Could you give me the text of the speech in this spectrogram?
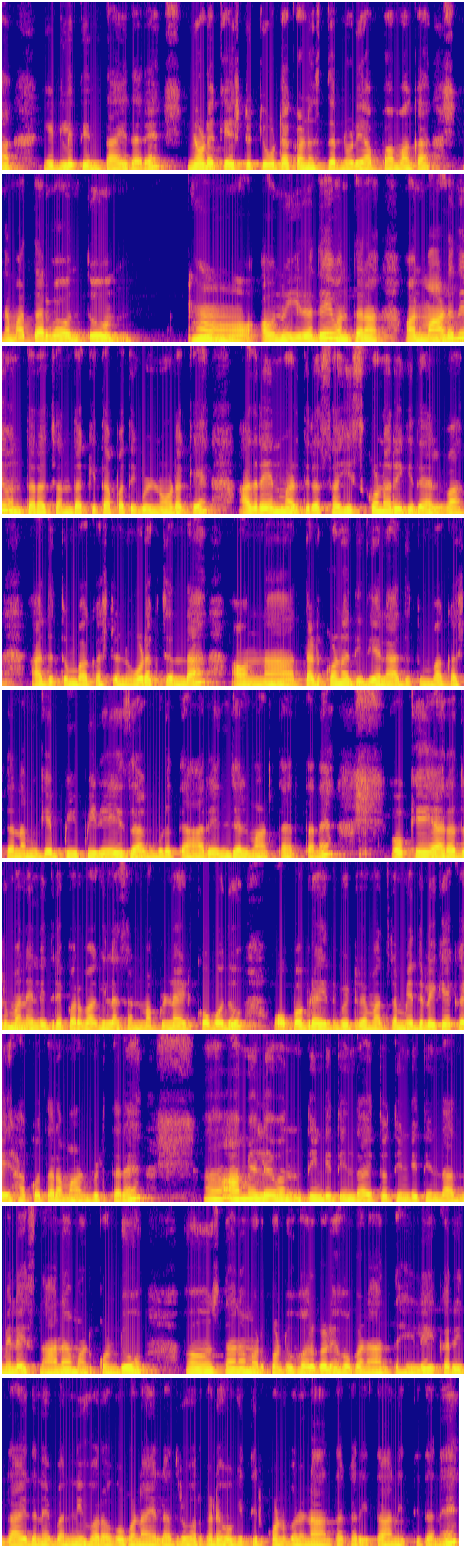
ಇಡ್ಲಿ ತಿಂತಾ ಇದ್ದಾರೆ ನೋಡೋಕ್ಕೆ ಎಷ್ಟು ಕ್ಯೂಟಾಗಿ ಕಾಣಿಸ್ತಾರೆ ನೋಡಿ ಅಪ್ಪ, ಮಗ. ನಮ್ಮ ಅಥರ್ವ ಅಂತೂ ಅವನು ಇರೋದೇ ಒಂಥರ, ಅವ್ನು ಮಾಡೋದೇ ಒಂಥರ ಚಂದ ಕಿತಾಪತಿಗಳು ನೋಡೋಕ್ಕೆ, ಆದರೆ ಏನು ಮಾಡ್ತೀರ, ಸಹಿಸ್ಕೊಳೋರಿಗಿದೆ ಅಲ್ವಾ? ಅದು ತುಂಬ ಕಷ್ಟ. ನೋಡೋಕ್ಕೆ ಚಂದ ಅವನ್ನ ತಡ್ಕೊಳೋದಿದೆಯಲ್ಲ, ಅದು ತುಂಬ ಕಷ್ಟ. ನಮಗೆ ಬಿ ಪಿ ರೇಸ್ ಆಗಿಬಿಡುತ್ತೆ, ಆ ರೇಂಜಲ್ಲಿ ಮಾಡ್ತಾ ಇರ್ತಾನೆ. ಓಕೆ, ಯಾರಾದರೂ ಮನೇಲಿದ್ದರೆ ಪರವಾಗಿಲ್ಲ, ಸಣ್ಣ ಮಕ್ಕಳನ್ನ ಇಟ್ಕೋಬೋದು ಒಬ್ಬೊಬ್ಬರೇ ಇದ್ಬಿಟ್ರೆ ಮಾತ್ರ ಮೆದುಳಿಗೆ ಕೈ ಹಾಕೋ ಥರ ಮಾಡಿಬಿಡ್ತಾರೆ. ಆಮೇಲೆ ಒಂದು ತಿಂಡಿ ತಿಂದಾಯಿತು. ತಿಂಡಿ ತಿಂದಾದಮೇಲೆ ಸ್ನಾನ ಮಾಡಿಕೊಂಡು ಸ್ನಾನ ಮಾಡಿಕೊಂಡು ಹೊರಗಡೆ ಹೋಗೋಣ ಅಂತ ಹೇಳಿ ಕರೀತಾ ಇದ್ದಾನೆ. ಬನ್ನಿ, ಹೊರಗೆ ಹೋಗೋಣ. ಎಲ್ಲಾದರೂ ಹೊರಗಡೆ ಹೋಗಿ ತಿರ್ಕೊಂಡು ಬರೋಣ ಅಂತ ಕರೀತಾ ನಿಂತಿದ್ದಾನೆ.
